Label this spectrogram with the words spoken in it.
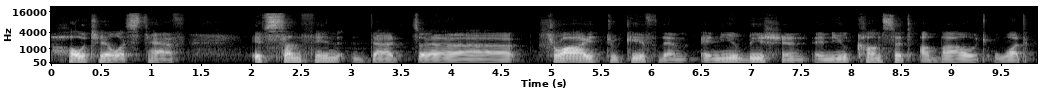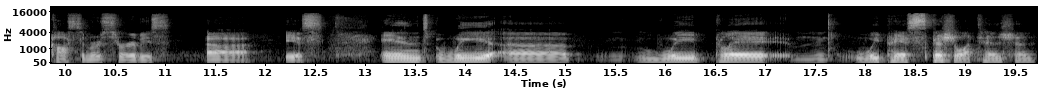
hotel staff it's something that uh, try to give them a new vision a new concept about what customer service uh, is. And we uh, we play we pay special attention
